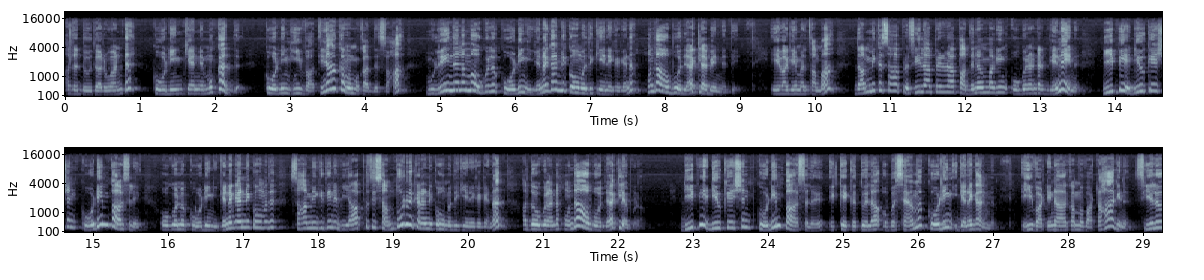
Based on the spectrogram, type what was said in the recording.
අද දූදරුවන්ට කෝඩින් කියන්නේ මොකද්ද? කෝඩින් හි වටිනාකම මොකද්ද සහ මුලින් ඉඳලම ඔයගොල්ලෝ කෝඩින් ඉගෙන ගන්න කොහොමද කියන එක ගැන හොඳ අවබෝධයක් ලැබෙන්නේ නැති. ඒ වගේම තමා ධම්මික සහ ප්‍රසීලා පෙරේරා පදනම් මගින් ඕගොල්ලන්ට ගෙන එන DP education කෝඩින් පාසලෙන් ඕගොල්ලෝ කෝඩින් ඉගෙන ගන්න කොහොමද සහ මේකේ තියෙන ව්‍යාපෘති සම්පූර්ණ කරන්නේ කොහොමද කියන එක ගැනත් අද ඕගොල්ලන්ට හොඳ අවබෝධයක් ලැබුණා. DP education කෝඩින් පාසල එක එකතු වෙලා ඔබ සෑම කෝඩින් ඉගෙන ගන්න. එහි වටිනාකම වටහාගෙන සියලු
